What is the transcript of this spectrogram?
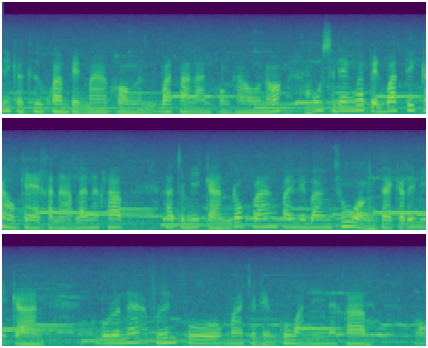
นี่ก็คือความเป็นมาของวัดปาลานของเราเนาะครับโอ้แสดงว่าเป็นวัดที่เก่าแก่ขนาดแล้วนะครับ อาจจะมีการรกร้างไปในบางช่วง แต่ก็ได้มีการบูรณะฟื้นฟูมาจนถึงทุกวันนี้นะครับโอ้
